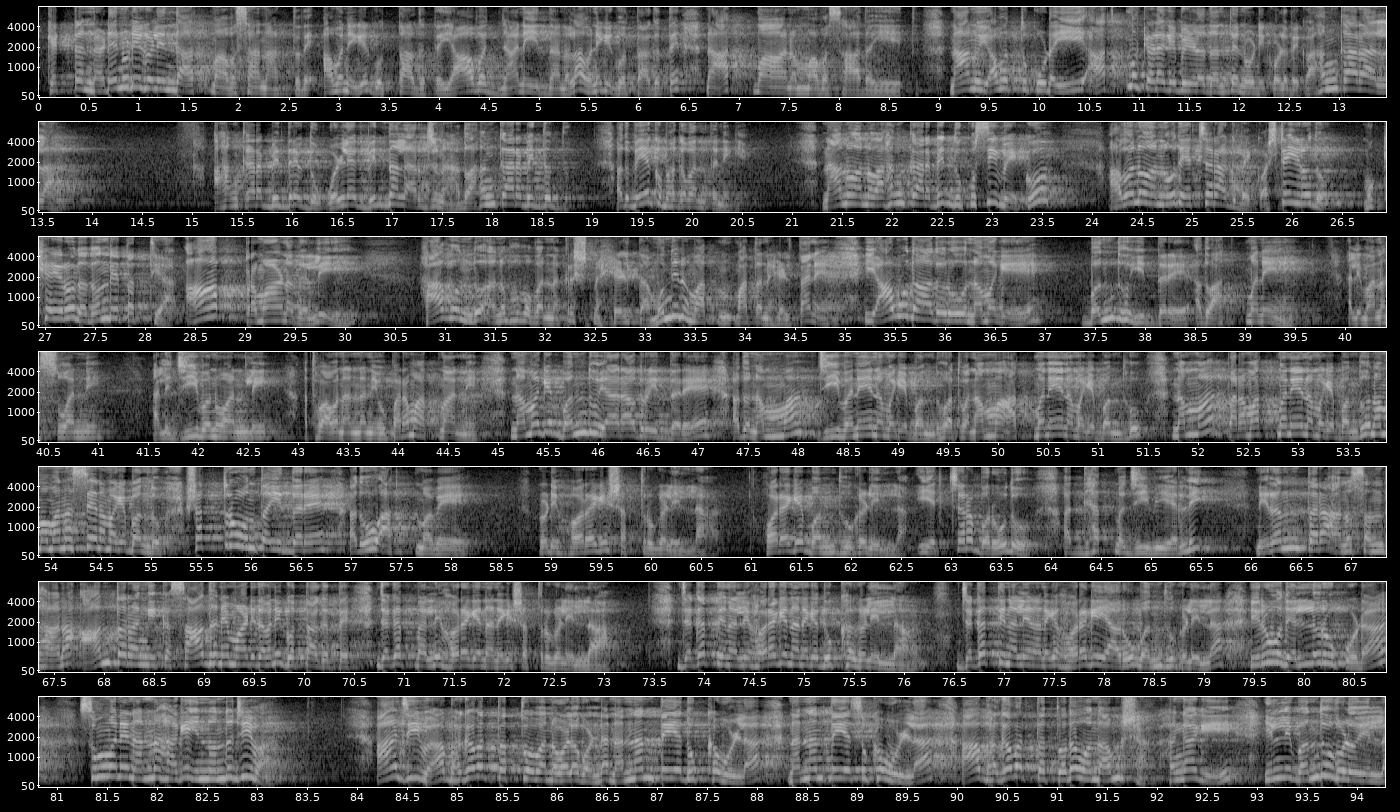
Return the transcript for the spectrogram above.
ಕೆಟ್ಟ ನಡೆನುಡಿಗಳಿಂದ ಆತ್ಮ ಅವಸಾನ ಆಗ್ತದೆ. ಅವನಿಗೆ ಗೊತ್ತಾಗುತ್ತೆ. ಯಾವ ಜ್ಞಾನಿ ಇದ್ದಾನಲ್ಲ ಅವನಿಗೆ ಗೊತ್ತಾಗುತ್ತೆ. ನಾ ಆತ್ಮ ನಮ್ಮ ಅವಸಾದ ಏತ್ ನಾನು ಯಾವತ್ತೂ ಕೂಡ ಈ ಆತ್ಮ ಕೆಳಗೆ ಬೀಳದಂತೆ ನೋಡಿಕೊಳ್ಳಬೇಕು. ಅಹಂಕಾರ ಅಲ್ಲ. ಅಹಂಕಾರ ಬಿದ್ದರೆ ಒಳ್ಳೇದು ಬಿದ್ದನಲ್ಲ ಅರ್ಜುನ. ಅದು ಅಹಂಕಾರ ಬಿದ್ದದ್ದು. ಅದು ಬೇಕು ಭಗವಂತನಿಗೆ. ನಾನು ಅನ್ನೋ ಅಹಂಕಾರ ಬಿದ್ದು ಕುಸಿಬೇಕು. ಅವನು ಅನ್ನೋದು ಎಚ್ಚರ ಆಗಬೇಕು ಅಷ್ಟೇ ಇರೋದು. ಮುಖ್ಯ ಇರೋದು ಅದೊಂದೇ ತಥ್ಯ. ಆ ಪ್ರಮಾಣದಲ್ಲಿ ಹಾಗೊಂದು ಅನುಭವವನ್ನು ಕೃಷ್ಣ ಹೇಳ್ತಾ, ಮುಂದಿನ ಮಾತು, ಮಾತನ್ನು ಹೇಳ್ತಾನೆ, ಯಾವುದಾದರೂ ನಮಗೆ ಬಂಧು ಇದ್ದರೆ ಅದು ಆತ್ಮನೇ. ಅಲ್ಲಿ ಮನಸ್ಸು ಅನ್ನಿ ಅಲ್ಲಿ ಜೀವನು ಅನ್ನಲಿ ಅಥವಾ ಅವನನ್ನು ನೀವು ಪರಮಾತ್ಮ ಅನ್ನಿ. ನಮಗೆ ಬಂಧು ಯಾರಾದರೂ ಇದ್ದರೆ ಅದು ನಮ್ಮ ಜೀವನೇ ನಮಗೆ ಬಂಧು ಅಥವಾ ನಮ್ಮ ಆತ್ಮನೇ ನಮಗೆ ಬಂಧು ನಮ್ಮ ಪರಮಾತ್ಮನೇ ನಮಗೆ ಬಂಧು ನಮ್ಮ ಮನಸ್ಸೇ ನಮಗೆ ಬಂಧು ಶತ್ರು ಅಂತ ಇದ್ದರೆ ಅದು ಆತ್ಮವೇ. ನೋಡಿ, ಹೊರಗೆ ಶತ್ರುಗಳಿಲ್ಲ, ಹೊರಗೆ ಬಂಧುಗಳಿಲ್ಲ. ಈ ಎಚ್ಚರ ಬರುವುದು ಅಧ್ಯಾತ್ಮ ಜೀವಿಯಲ್ಲಿ ನಿರಂತರ ಅನುಸಂಧಾನ, ಆಂತರಂಗಿಕ ಸಾಧನೆ ಮಾಡಿದವನಿಗೆ ಗೊತ್ತಾಗುತ್ತೆ. ಜಗತ್ತಿನಲ್ಲಿ ಹೊರಗೆ ನನಗೆ ಶತ್ರುಗಳಿಲ್ಲ. ಜಗತ್ತಿನಲ್ಲಿ ಹೊರಗೆ ನನಗೆ ದುಃಖಗಳಿಲ್ಲ. ಜಗತ್ತಿನಲ್ಲಿ ನನಗೆ ಹೊರಗೆ ಯಾರೂ ಬಂಧುಗಳಿಲ್ಲ. ಇರುವುದೆಲ್ಲರೂ ಕೂಡ ಸುಮ್ಮನೆ ನನ್ನ ಹಾಗೆ ಇನ್ನೊಂದು ಜೀವ. ಆ ಜೀವ ಭಗವತ್ ತತ್ವವನ್ನು ಒಳಗೊಂಡ ನನ್ನಂತೆಯೇ ದುಃಖವುಳ್ಳ, ನನ್ನಂತೆಯೇ ಸುಖವುಳ್ಳ ಆ ಭಗವತ್ ತತ್ವದ ಒಂದು ಅಂಶ. ಹಾಗಾಗಿ ಇಲ್ಲಿ ಬಂಧುಗಳು ಇಲ್ಲ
